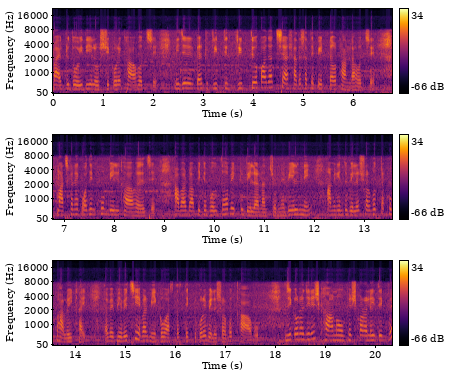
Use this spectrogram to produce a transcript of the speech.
বা একটু দই দিয়ে লস্যি করে খাওয়া হচ্ছে। নিজের আর কি তৃপ্তি, তৃপ্তিও পাওয়া যাচ্ছে আর সাথে সাথে পেটটাও ঠান্ডা হচ্ছে। মাঝখানে কদিন খুব বেল খাওয়া হয়েছে। আবার বাপিকে বলতে হবে একটু বেল আনার জন্য। বেল নেই, আমি কিন্তু বেলের শরবতটা খুব ভালোই খাই। তবে ভেবেছি এবার মেয়েকেও আস্তে আস্তে একটু করে বেলের শরবত খাওয়াবো। যে কোনো জিনিস খাওয়ানো অভ্যেস করালেই দেখবে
